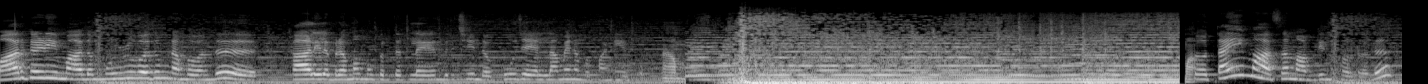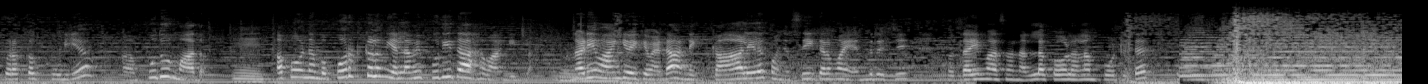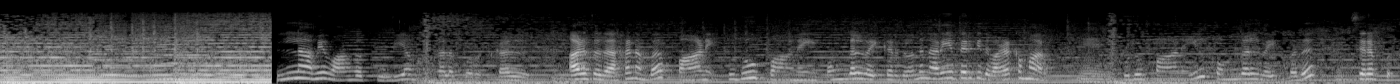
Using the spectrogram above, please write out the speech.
மார்கழி மாதம் முழுவதும் நம்ம வந்து காலையில பிரம்ம முகூர்த்தத்துல எழுந்திருச்சு இந்த பூஜை எல்லாமே நம்ம ஸோ தை மாசம் அப்படின்னு சொல்றது பிறக்கக்கூடிய புது மாதம். அப்போ நம்ம பொருட்களும் எல்லாமே புதிதாக வாங்கிக்கலாம். முன்னாடியே வாங்கி வைக்க வேண்டாம். அன்னைக்கு காலையில கொஞ்சம் சீக்கிரமா எந்திரிச்சு தை மாசம் நல்ல கோலம்லாம் போட்டுட்டு எல்லாமே வாங்கக்கூடிய மங்கள பொருட்கள். அடுத்ததாக நம்ம பானை புது பானை பொங்கல் வைக்கிறது வந்து நிறைய பேருக்கு இது வழக்கமா இருக்கும். புது பானையில் பொங்கல் வைப்பது சிறப்பு.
